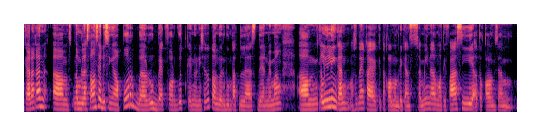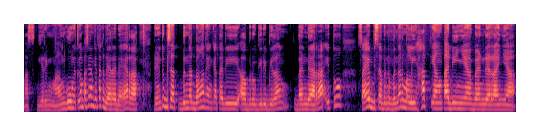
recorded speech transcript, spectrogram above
karena kan em, 16 tahun saya di Singapura, baru back for good ke Indonesia itu tahun 2014 dan memang em, keliling kan, maksudnya kayak kita kalau memberikan seminar motivasi atau kalau misalnya Mas Giring manggung itu kan pasti kan kita ke daerah-daerah dan itu bisa benar banget yang kayak tadi eh, Bro Giri bilang bandara itu saya bisa benar-benar melihat yang tadinya bandaranya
